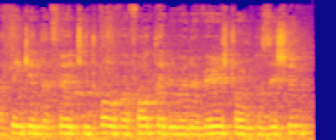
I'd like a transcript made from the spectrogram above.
I think in the 13th over, I felt that we were in a very strong position,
